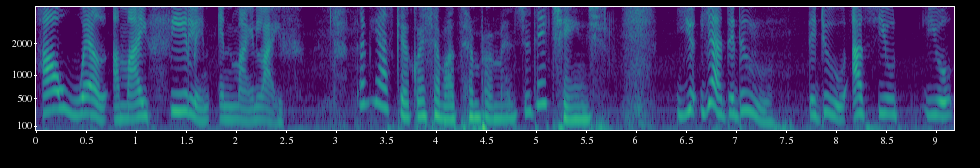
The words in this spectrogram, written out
how well am I feeling in my life? let me ask you a question about temperaments do they change you, yeah they do they do as you you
